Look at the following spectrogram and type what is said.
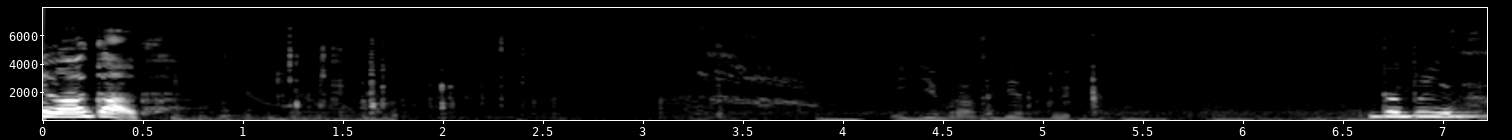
Блин, а как? Иди в разведку. Да блин.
